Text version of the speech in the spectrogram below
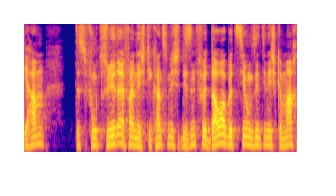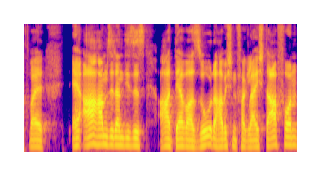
die haben, das funktioniert einfach nicht. Die kannst du nicht, die sind für Dauerbeziehungen sind die nicht gemacht, weil A haben sie dann dieses, ah, der war so, da habe ich einen Vergleich davon.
